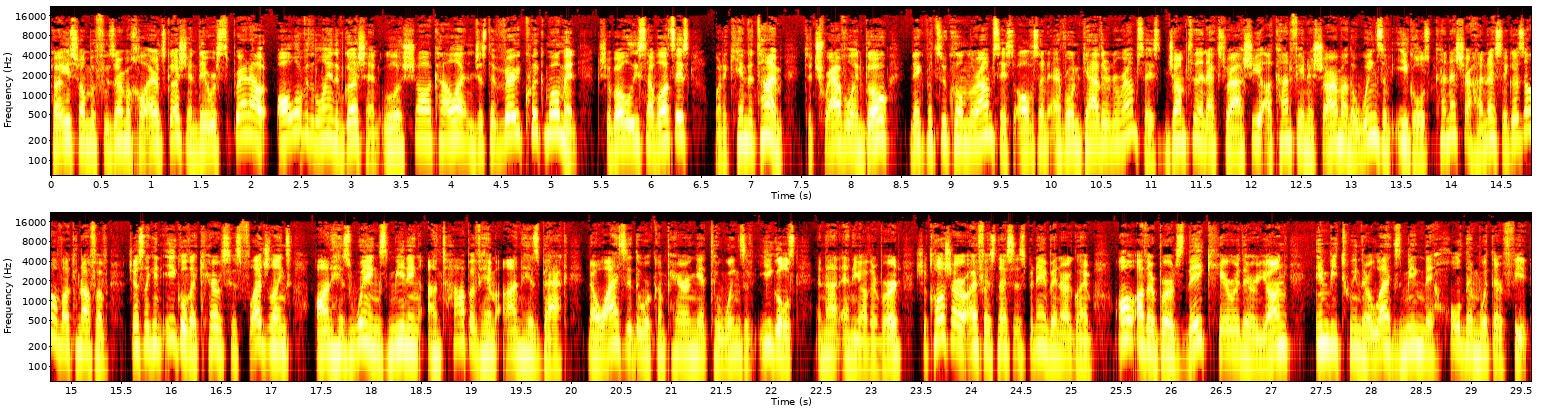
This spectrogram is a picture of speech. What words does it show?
They were spread out all over the land of Goshen. Ulashah kala in just a very quick moment. When it came the time to travel and go, Nikmatsu Ramses. All of a sudden, everyone gathered in Ramses. Jump to the next Rashi. Al Nisharim on the wings of eagles. Kaneshar Hanesa Gazal oh, Vaknaf just like an eagle that carries his fledglings on his wings, meaning on top of him on his back. Now, why is it that we're comparing it to wings of eagles and not any other bird? All other birds, they carry their young in between their legs, meaning they hold them with their feet.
